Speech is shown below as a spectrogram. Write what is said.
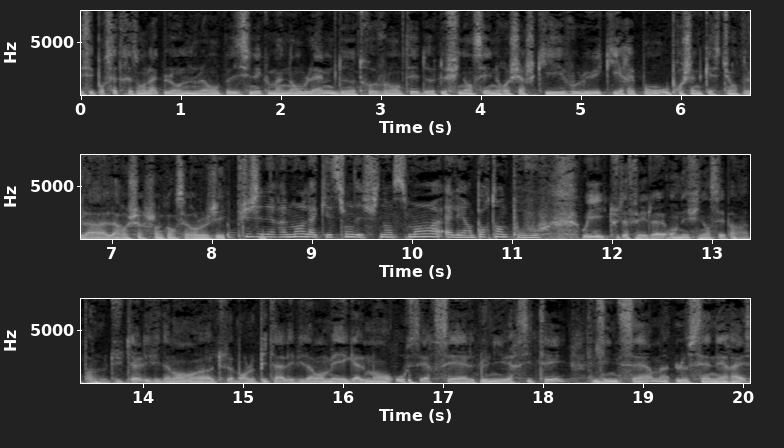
et c'est pour cette raison-là que nous l'avons positionné comme un emblème de notre volonté de, de, financer une recherche qui évolue et qui répond aux prochaines questions de la, la recherche en cancérologie. Plus généralement, la question des financements, elle est importante pour vous. Oui, tout à fait. on est financé par, par nos tutelles, évidemment, euh, tout d'abord l'hôpital, évidemment, mais également au CRCL, l'université, l'INSERM, le CNRS,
